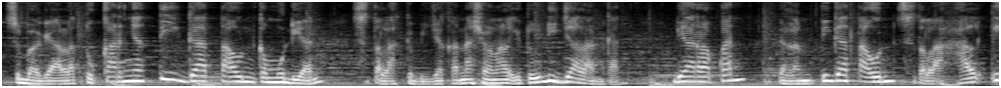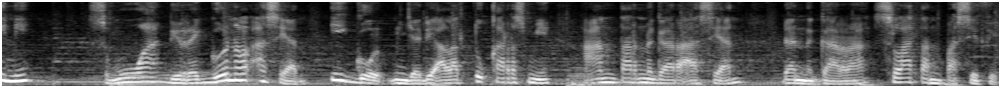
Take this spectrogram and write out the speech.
sebagai alat tukarnya tiga tahun kemudian setelah kebijakan nasional itu dijalankan. Diharapkan dalam tiga tahun setelah hal ini, semua di regional ASEAN, e-gold menjadi alat tukar resmi antar negara ASEAN dan negara Selatan Pasifik.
